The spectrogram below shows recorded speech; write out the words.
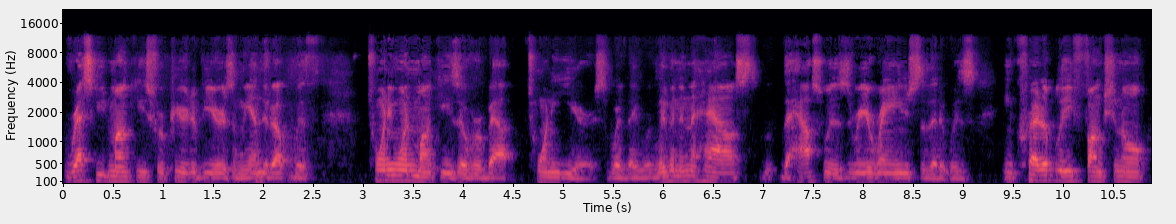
rescued monkeys for a period of years and we ended up with 21 monkeys over about 20 years where they were living in the house. The house was rearranged so that it was incredibly functional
